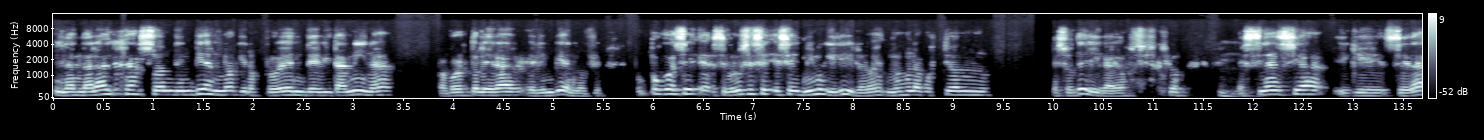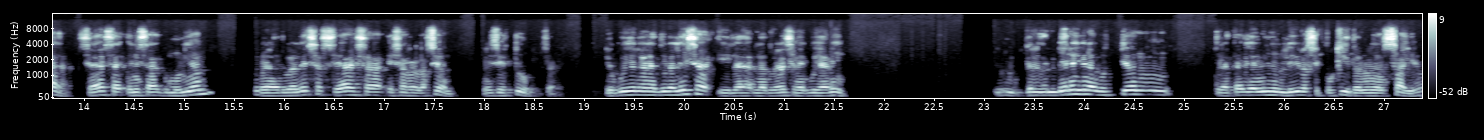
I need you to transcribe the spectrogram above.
Y las naranjas son de invierno, que nos proveen de vitamina para poder tolerar el invierno. Un poco ese, eh, se produce ese, ese, mismo equilibrio, ¿no? no es una cuestión esotérica, digamos, es ciencia y que se da, se da esa, en esa comunión con la naturaleza, se da esa, esa relación, me dices tú. O sea, yo cuido la naturaleza y la naturaleza me cuida a mí. Pero también hay una cuestión que la leyendo en un libro hace poquito, en un ensayo,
